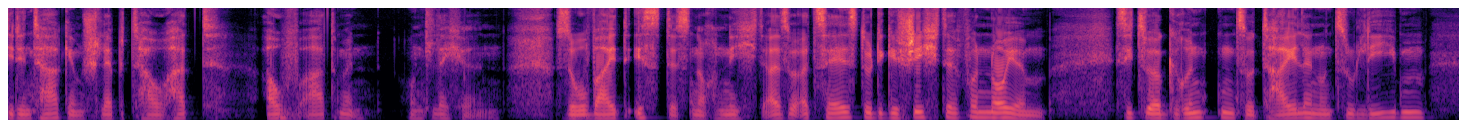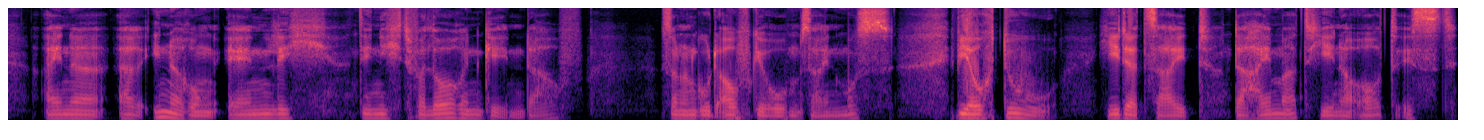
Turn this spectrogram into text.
die den Tag im Schlepptau hat, aufatmen und lächeln. So weit ist es noch nicht, also erzählst du die Geschichte von neuem, sie zu ergründen, zu teilen und zu lieben, einer Erinnerung ähnlich, die nicht verloren gehen darf, sondern gut aufgehoben sein muss, wie auch du jederzeit der Heimat jener Ort ist,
